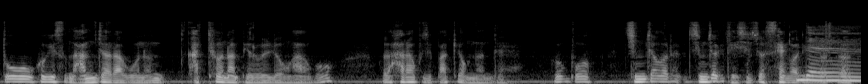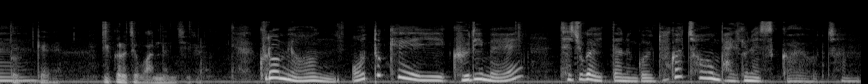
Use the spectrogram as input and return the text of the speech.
또 거기서 남자라고는 갓 태어난 변을령하고 할아버지밖에 없는데 그 뭐 짐작을 짐작이 되시죠 생활이 네. 어떻게 이끌어져 왔는지를. 그러면 어떻게 이 그림에 재주가 있다는 걸 누가 처음 발견했을까요? 참.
